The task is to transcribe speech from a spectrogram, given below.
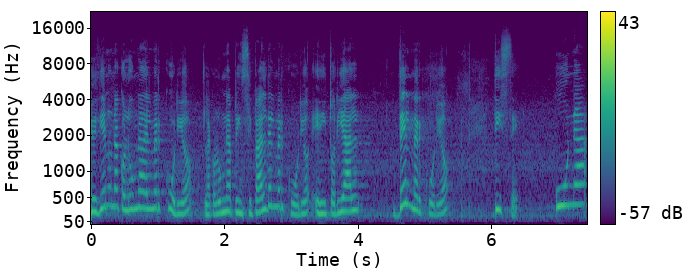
Y hoy día en una columna del Mercurio, la columna principal del Mercurio, editorial del Mercurio, dice, una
